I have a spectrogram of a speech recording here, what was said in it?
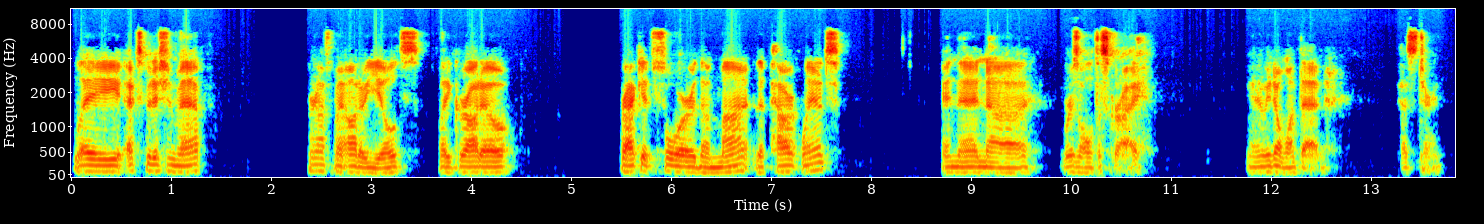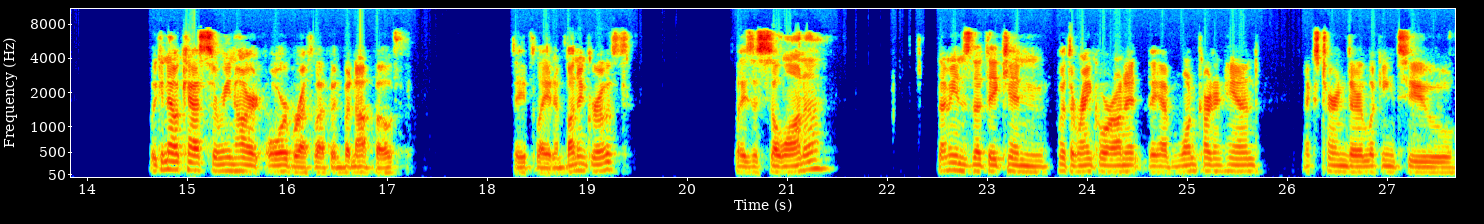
play Expedition Map, turn off my auto yields, play Grotto, bracket for the the power plant, and then uh, resolve the scry. And we don't want that. Pass turn. We can now cast Serene Heart or Breath Weapon, but not both. They played Abundant Growth. Plays a Silhana. That means that they can put the Rancor on it. They have one card in hand. Next turn, they're looking to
